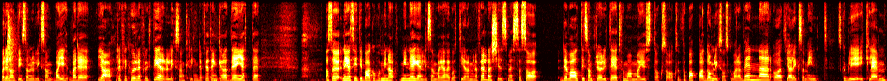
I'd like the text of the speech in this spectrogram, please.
Var det någonting som du liksom, var, var det, ja, reflek, hur reflekterade du liksom kring det? För jag tänker att det är en jätte... Alltså när jag ser tillbaka på mina, min egen, liksom vad jag har gått igenom mina föräldrars skilsmässa så det var alltid som prioritet för mamma just också, också för pappa, att de liksom skulle vara vänner och att jag liksom inte skulle bli i kläm. Uh,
